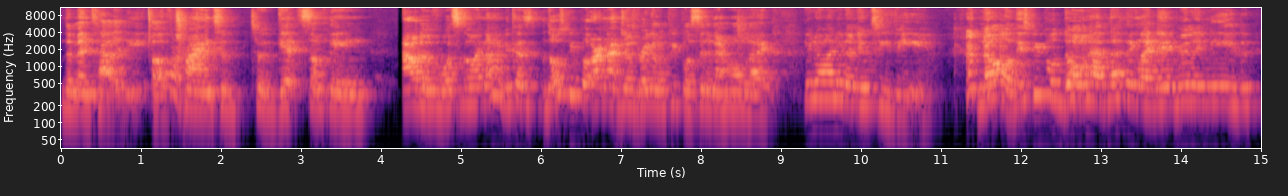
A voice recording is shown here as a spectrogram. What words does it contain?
the mentality of course. trying to to get something out of what's going on because those people are not just regular people sitting at home like, you know, I need a new TV. no, these people don't have nothing like they really need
